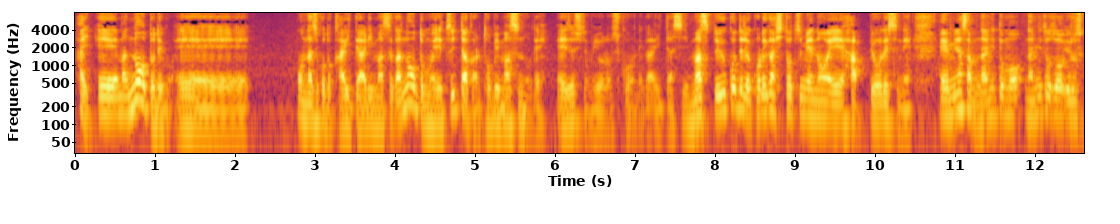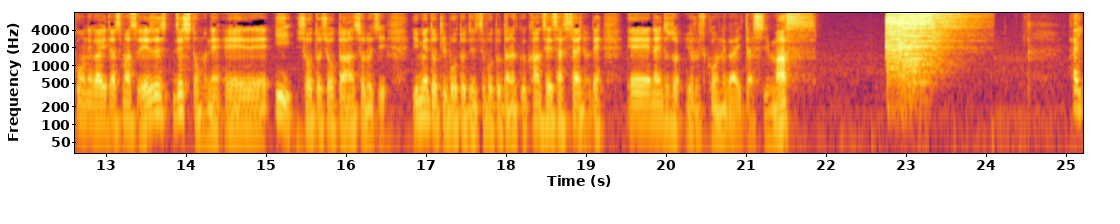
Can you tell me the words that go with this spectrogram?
はい。えー、まあ、ノートでも、えー、同じこと書いてありますが、ノートも、えー、ツイッターから飛べますので、えー、ぜひともよろしくお願いいたします。ということで、これが一つ目の、えー、発表ですね。えー、皆さんも何とも、何卒よろしくお願いいたします。えー、ぜぜひともね、えー、いいショートショートアンソロジー、夢と希望と絶望と堕落完成させたいので、えー、何卒よろしくお願いいたします。はい。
